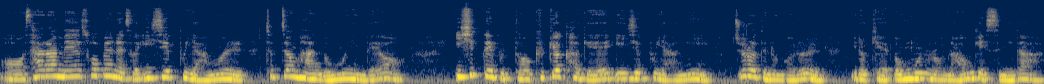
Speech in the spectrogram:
어, 사람의 소변에서 EGF 양을 측정한 논문인데요. 20대부터 급격하게 EGF 양이 줄어드는 것을 이렇게 논문으로 나온 게 있습니다.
